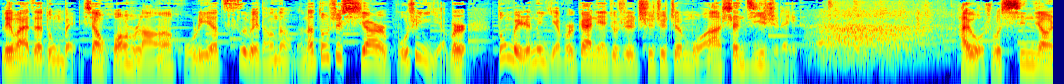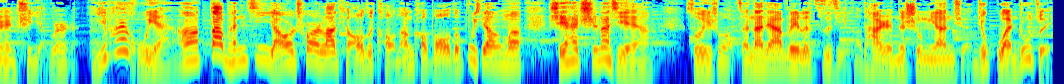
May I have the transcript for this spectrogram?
另外，在东北，像黄鼠狼啊、狐狸啊、刺猬等等的，那都是仙儿，不是野味儿。东北人的野味儿概念就是吃吃榛蘑啊、山鸡之类的。还有说新疆人吃野味儿的，一派胡言啊！大盘鸡、羊肉串、拉条子、烤馕、烤包子，不香吗？谁还吃那些呀？所以说，咱大家为了自己和他人的生命安全，就管住嘴。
